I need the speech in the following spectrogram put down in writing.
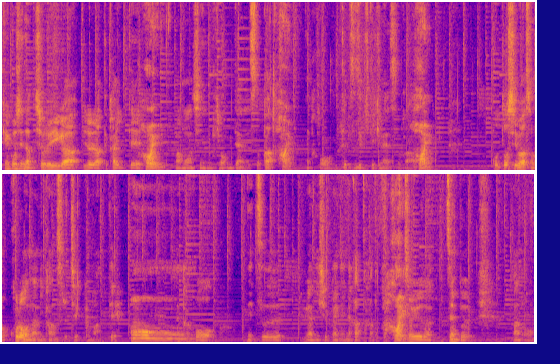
健康診断って書類がいろいろあって書いて、はい。まあ、問診票みたいなやつとかはいなんかこう手続き的なやつとか、はい。今年はそのコロナに関するチェックもあってなんかこう熱が2週間以内になかったかとか、はい。そういうの全部あの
